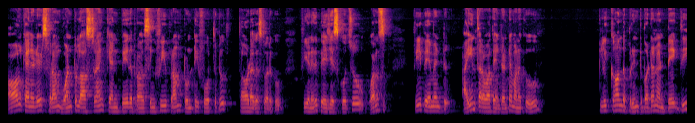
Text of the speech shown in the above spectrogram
all candidates from one to last rank can pay the processing fee from twenty fourth to third August వరకు ఫీ అనేది పే చేసుకోవచ్చు. వన్స్ ఫీ పేమెంట్ అయిన తర్వాత ఏంటంటే మనకు click on the print button and take the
